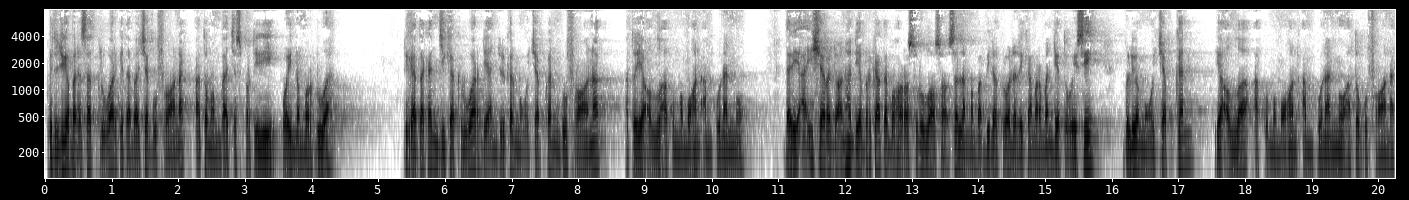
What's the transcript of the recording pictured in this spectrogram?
Begitu juga pada saat keluar kita baca gufronak atau membaca seperti di poin nomor dua. Dikatakan jika keluar dianjurkan mengucapkan gufronak atau ya Allah aku memohon ampunanmu. Dari Aisyah radhiyallahu anha dia berkata bahwa Rasulullah SAW apabila keluar dari kamar mandi atau WC, beliau mengucapkan, Ya Allah, aku memohon ampunanmu atau kufranak.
